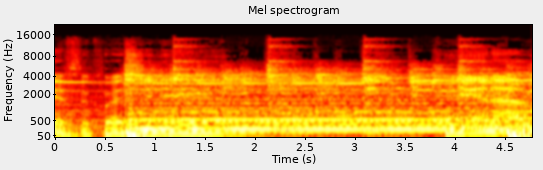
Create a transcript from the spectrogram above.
If the question is, can I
